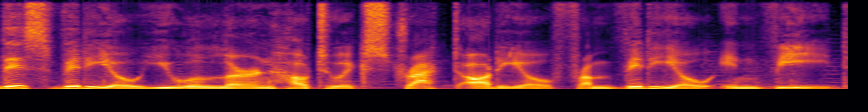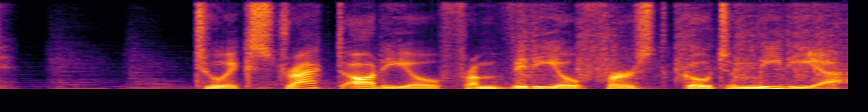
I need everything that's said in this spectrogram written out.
this video you will learn how to extract audio from video in Veed. To extract audio from video first go to Media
